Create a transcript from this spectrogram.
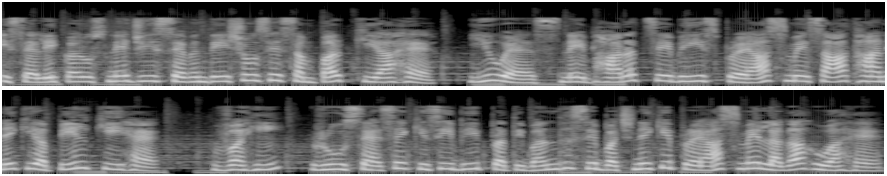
इसे लेकर उसने जी सेवन देशों से संपर्क किया है। यूएस ने भारत से भी इस प्रयास में साथ आने की अपील की है। वहीं, रूस ऐसे किसी भी प्रतिबंध से बचने के प्रयास में लगा हुआ है।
